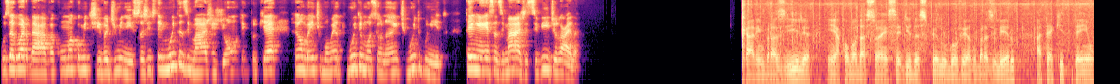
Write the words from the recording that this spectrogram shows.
os aguardava com uma comitiva de ministros. A gente tem muitas imagens de ontem, porque é realmente um momento muito emocionante, muito bonito. Tem essas imagens, esse vídeo, Laila? Em Brasília, em acomodações cedidas pelo governo brasileiro, até que tenham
